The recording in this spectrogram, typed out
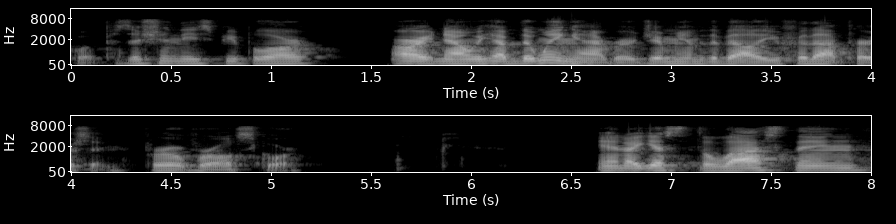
what position these people are. All right, now we have the wing average, and we have the value for that person, for overall score. And I guess the last thing,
